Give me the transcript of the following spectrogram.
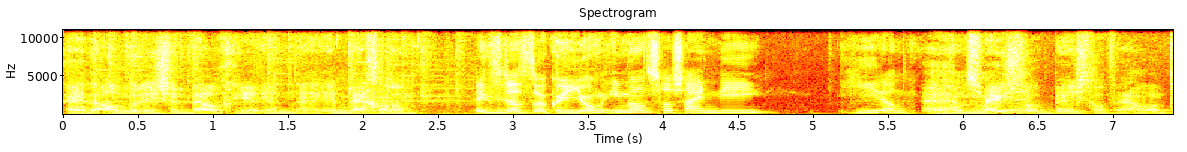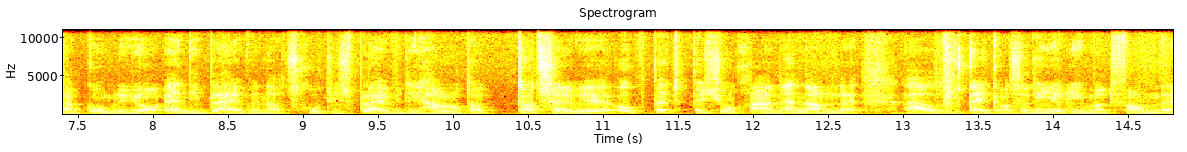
En de andere is in België, in, in Mechelen. Denkt u dat het ook een jong iemand zal zijn die hier dan uh, meestal, meestal wel. Dan komen de jong en die blijven, als het goed is, blijven die hangen tot, tot ze weer ook met pensioen gaan. En dan, uh, kijk, als er hier iemand van uh,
